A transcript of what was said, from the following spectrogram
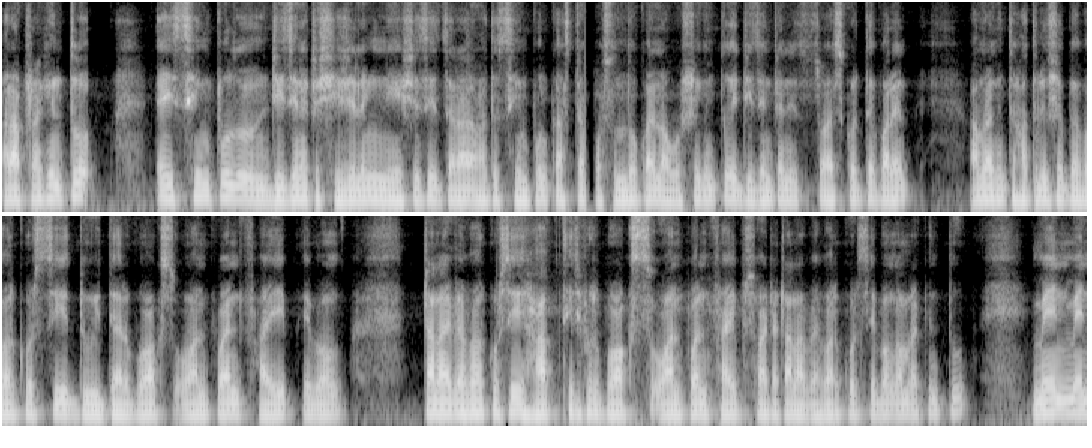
আর আপনারা কিন্তু এই সিম্পল ডিজাইন একটা সিরিয়ালিং নিয়ে এসেছি, যারা হয়তো সিম্পল কাজটা পছন্দ করেন অবশ্যই কিন্তু এই ডিজাইনটা চয়েস করতে পারেন। আমরা কিন্তু হাতুড়ি হিসেবে ব্যবহার করছি দুই দেড় বক্স ওয়ান পয়েন্ট ফাইভ এবং টানায় ব্যবহার করছি half three four box one point five ছয়টা টানা ব্যবহার করছি এবং আমরা কিন্তু মেন মেন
